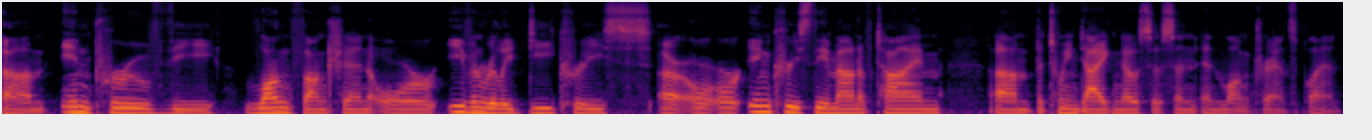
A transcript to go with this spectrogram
um, improve the lung function or even really decrease or, or, or increase the amount of time um, between diagnosis and, and lung transplant.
